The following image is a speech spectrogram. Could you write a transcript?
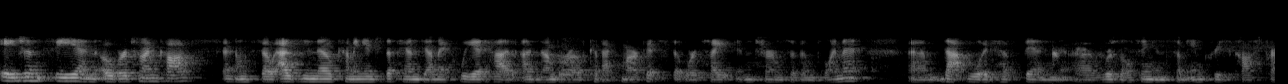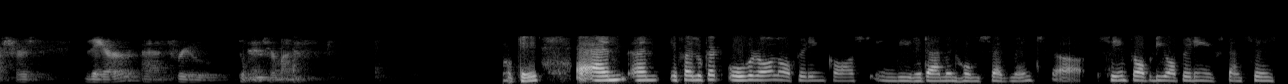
Agency and overtime costs. Um so as you know, coming into the pandemic, we had had a number of Quebec markets that were tight in terms of employment. Um, that would have been uh, resulting in some increased cost pressures there uh, through the winter months. Okay. And and if I look at overall operating costs in the retirement home segment, same property operating expenses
